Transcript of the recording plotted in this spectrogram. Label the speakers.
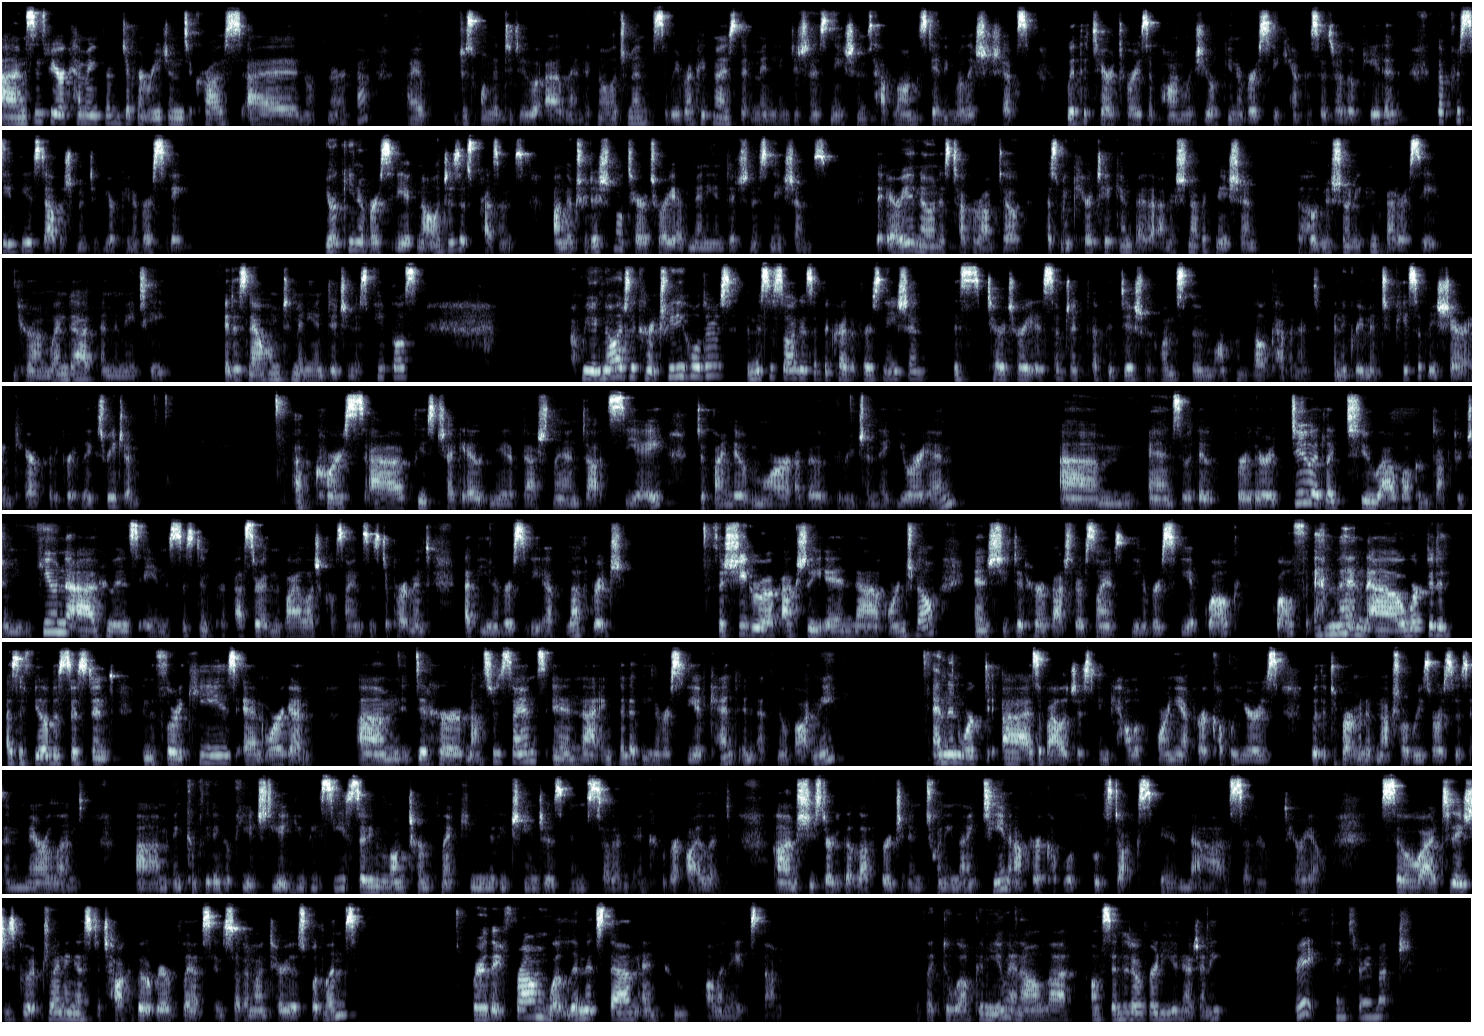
Speaker 1: Um, since we are coming from different regions across uh, North America, I just wanted to do a land acknowledgement. So we recognize that many Indigenous nations have long-standing relationships with the territories upon which York University campuses are located that precede the establishment of York University. York University acknowledges its presence on the traditional territory of many Indigenous nations. The area known as Tkaronto has been caretaken by the Anishinaabeg Nation, the Haudenosaunee Confederacy, the Huron-Wendat, and the Métis. It is now home to many Indigenous peoples. We acknowledge the current treaty holders, the Mississaugas of the Credit First Nation. This territory is subject of the Dish with One Spoon Wampum Belt Covenant, an agreement to peaceably share and care for the Great Lakes region. Of course, uh, please check out native-land.ca to find out more about the region that you are in. Um, and so without further ado, I'd like to uh, welcome Dr. Jenny McCune, uh, who is an assistant professor in the Biological Sciences Department at the University of Lethbridge. So she grew up actually in uh, Orangeville, and she did her Bachelor of Science at the University of Guelph, Guelph and then uh, worked a, as a field assistant in the Florida Keys and Oregon. Um, did her master's of science in uh, England at the University of Kent in ethnobotany, and then worked uh, as a biologist in California for a couple years with the Department of Natural Resources in Maryland, um, and completing her PhD at UBC, studying long-term plant community changes in southern Vancouver Island. Um, she started at Lethbridge in 2019 after a couple of postdocs in uh, southern Ontario. So uh, today she's joining us to talk about rare plants in southern Ontario's woodlands where are they from, what limits them, and who pollinates them. I'd like to welcome you and I'll, uh, I'll send it over to you now, Jenny.
Speaker 2: Great, thanks very much.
